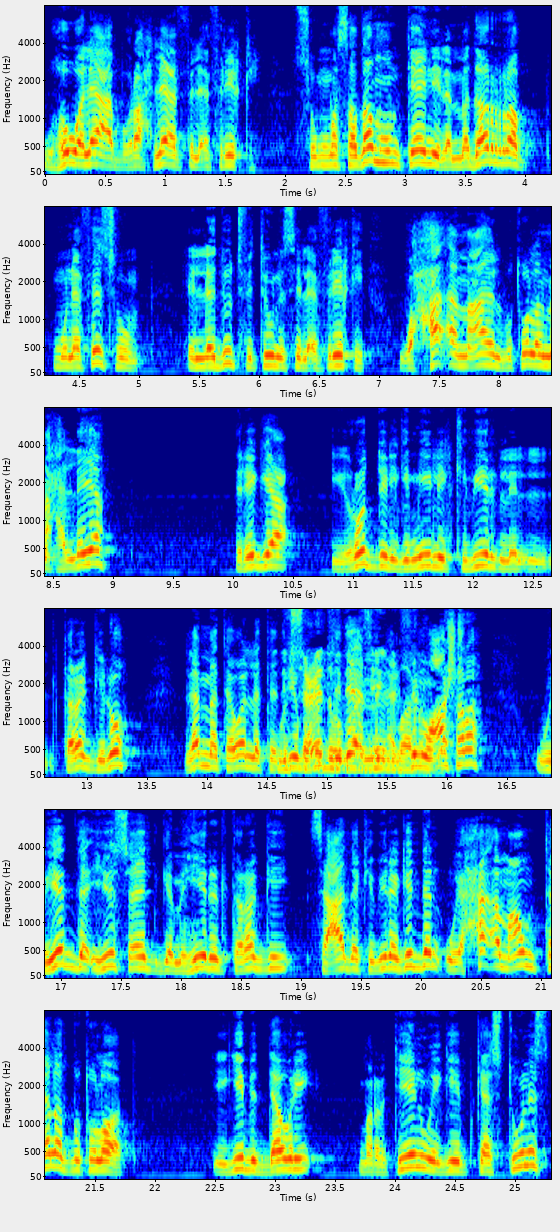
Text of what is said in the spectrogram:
وهو لاعب وراح لعب في الأفريقي ثم صدمهم تاني لما درب منافسهم اللدود في تونس الأفريقي وحقق معاه البطولة المحلية رجع يرد الجميل الكبير للترجي له لما تولى تدريبه ابتداء من المرة. 2010 ويبدأ يسعد جماهير الترجي سعادة كبيرة جدا ويحقق معاهم ثلاث بطولات. يجيب الدوري مرتين ويجيب كاس تونس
